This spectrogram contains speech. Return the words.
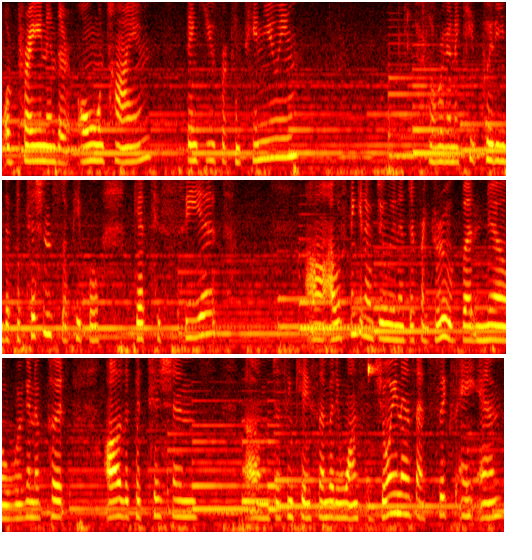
or praying in their own time. Thank you for continuing. So we're going to keep putting the petitions so people get to see it. Uh, I was thinking of doing a different group, but no, we're going to put all the petitions um, just in case somebody wants to join us at 6 a.m.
